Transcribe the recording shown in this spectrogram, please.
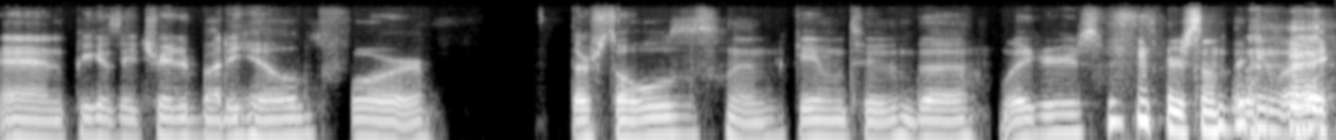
And because they traded Buddy Hield for their souls and gave them to the Lakers or something like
